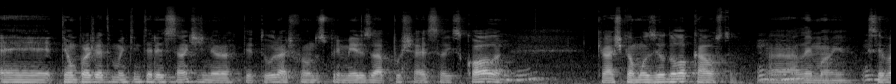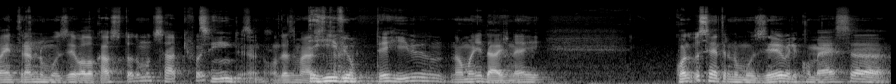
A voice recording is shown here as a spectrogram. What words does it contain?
É, tem um projeto muito interessante de neuroarquitetura, acho que foi um dos primeiros a puxar essa escola, que eu acho que é o Museu do Holocausto, na Alemanha. Você vai entrando no museu, o Holocausto todo mundo sabe que foi Sim, é, sim. uma das maiores... Terrível. tra- Terrível na humanidade, né? E quando você entra no museu, ele começa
